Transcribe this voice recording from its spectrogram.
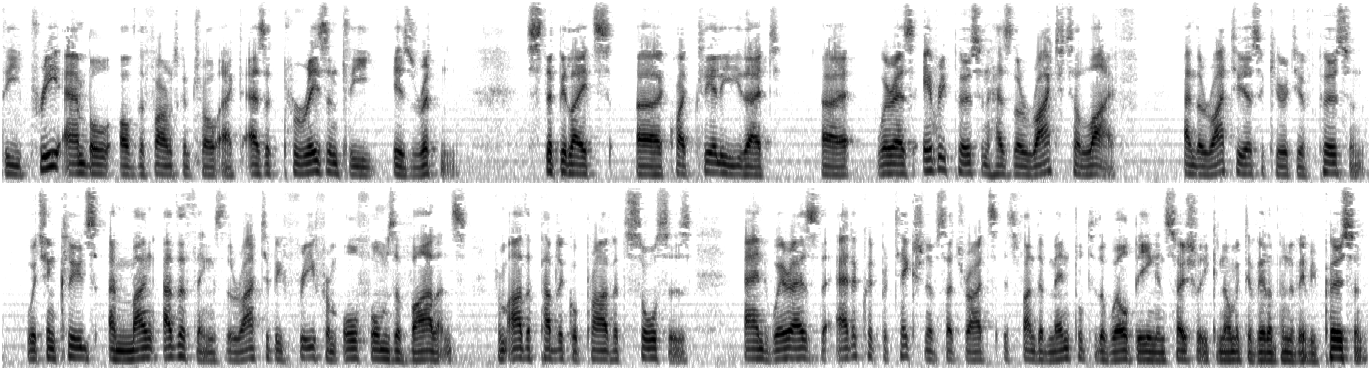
the preamble of the Firearms Control Act, as it presently is written, stipulates uh, quite clearly that uh, whereas every person has the right to life and the right to the security of person, which includes, among other things, the right to be free from all forms of violence from either public or private sources, and whereas the adequate protection of such rights is fundamental to the well-being and social economic development of every person,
